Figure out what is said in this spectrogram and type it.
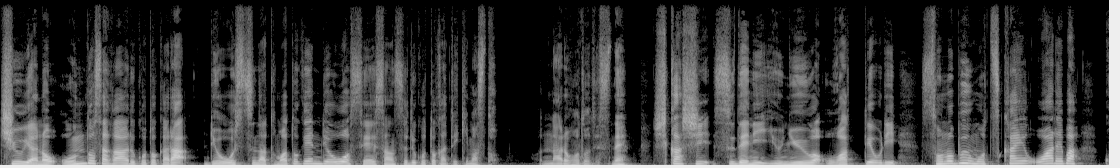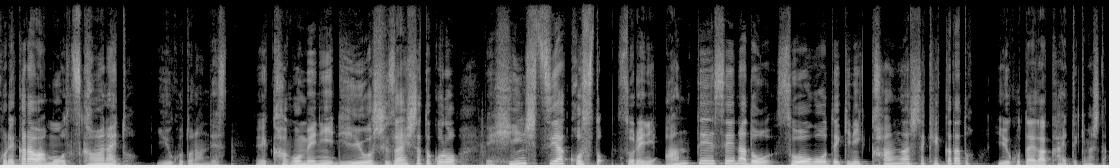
昼夜の温度差があることから、良質なトマト原料を生産することができますと。なるほどですね。しかし、すでに輸入は終わっており、その分を使い終われば、これからはもう使わないということなんです。カゴメに理由を取材したところ、品質やコスト、それに安定性などを総合的に勘案した結果だという答えが返ってきました。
